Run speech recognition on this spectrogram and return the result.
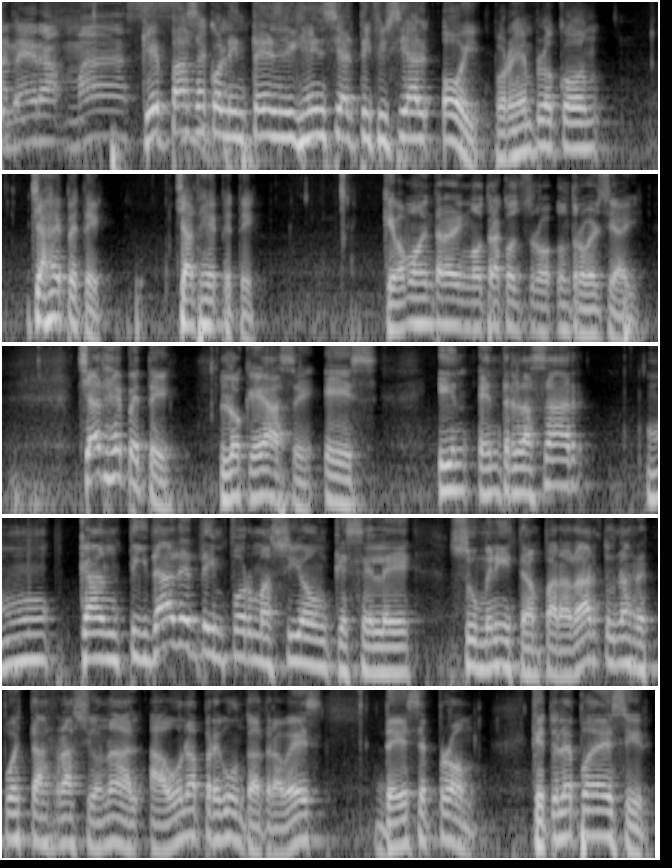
De manera más. ¿Qué pasa con la inteligencia artificial hoy? Por ejemplo, con ChatGPT. ChatGPT. Que vamos a entrar en otra contro- controversia ahí. ChatGPT lo que hace es entrelazar cantidades de información que se le suministran para darte una respuesta racional a una pregunta a través de ese prompt. Que tú le puedes decir,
